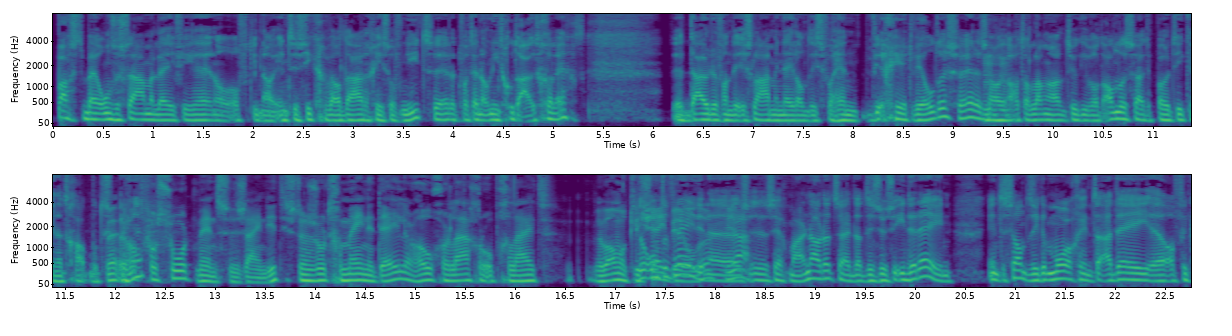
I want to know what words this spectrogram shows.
past bij onze samenleving. En of die nou intrinsiek gewelddadig is of niet. Dat wordt hen ook niet goed uitgelegd. De duider van de islam in Nederland is voor hen Geert Wilders. Hè. Er zou- had al langer natuurlijk iemand anders uit de politiek in het gat moeten Eh, springen. Wat voor soort mensen zijn dit? Is het een soort gemene deler, hoger, lager opgeleid? We hebben allemaal De ontevredenen, Ja. z- zeg maar. Nou, dat, zijn, dat is dus iedereen. Interessant is, ik heb morgen in het AD, eh, of ik,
